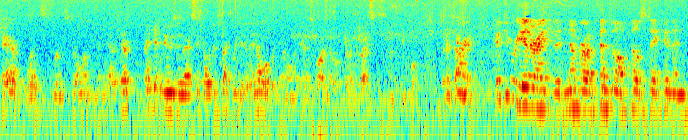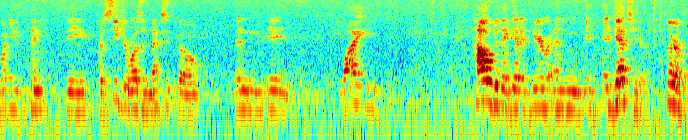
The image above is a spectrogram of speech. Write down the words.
care of what it's, what it's doing. I mean, they're, they're, they get news in Mexico just like we do, they know what we're dealing with here as far as the opioid crisis and the people that Could are you, dying. could you reiterate the number of fentanyl pills taken and what do you think the procedure was in Mexico? And eh, why, how do they get it here and it, it gets here, clearly?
